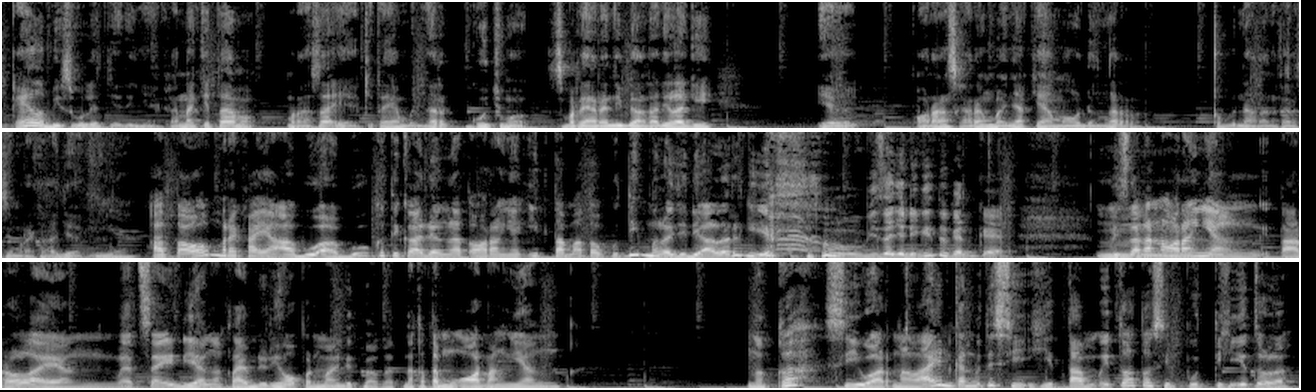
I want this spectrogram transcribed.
Kayak lebih sulit jadinya karena kita merasa ya kita yang benar. Gue cuma seperti yang Randy bilang tadi lagi, ya orang sekarang banyak yang mau denger kebenaran versi mereka aja. Iya. Atau mereka yang abu-abu ketika ada ngeliat orang yang hitam atau putih malah jadi alergi ya. Bisa jadi gitu kan kayak misalkan orang yang taruh lah yang let's say dia ngeklaim dirinya open minded banget. Nah, ketemu orang yang ngekeh si warna lain kan berarti si hitam itu atau si putih itulah.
